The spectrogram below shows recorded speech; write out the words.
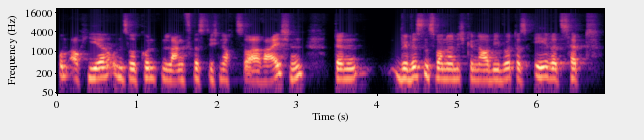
um auch hier unsere Kunden langfristig noch zu erreichen. Denn wir wissen zwar noch nicht genau, wie wird das E-Rezept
